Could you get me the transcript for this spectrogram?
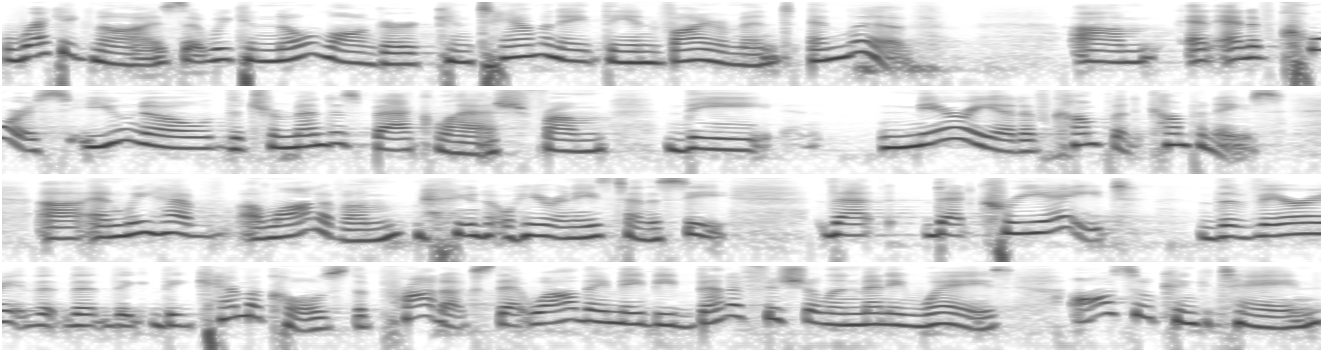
recognized that we can no longer contaminate the environment and live. Um, and, and of course, you know the tremendous backlash from the myriad of comp- companies, uh, and we have a lot of them, you know, here in East Tennessee, that that create the very the, the, the, the, chemicals, the products that while they may be beneficial in many ways, also contain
